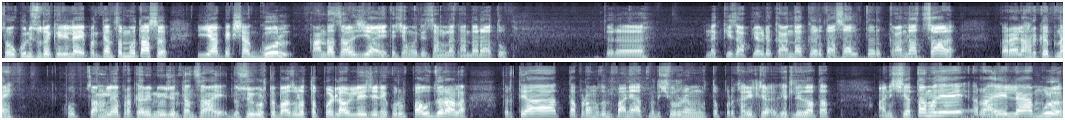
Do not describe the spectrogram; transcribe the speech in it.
चौकोनी सुद्धा केलेली आहे. पण त्यांचं मत असं की यापेक्षा गोल कांदा चाळ जी आहे त्याच्यामध्ये चांगला कांदा राहतो. तर नक्कीच आपल्याकडे कांदा करत असाल तर कांदा चाळ करायला हरकत नाही. खूप चांगल्या प्रकारे नियोजन त्यांचं आहे. दुसरी गोष्ट बाजूला तप्पड लावलेली आहे जेणेकरून पाऊस जर आला तर त्या तपडामधून पाणी आतमध्ये शिरू नये म्हणून तप्पड खाली ठे घेतले जातात. आणि शेतामध्ये राहिल्यामुळं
